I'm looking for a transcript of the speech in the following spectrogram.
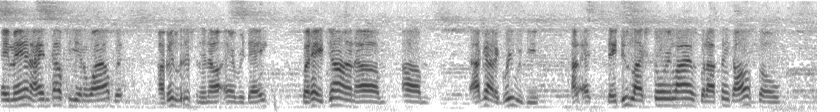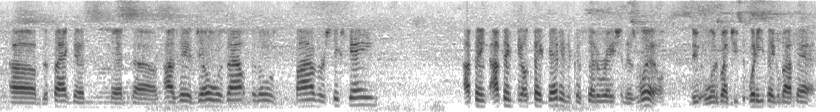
Hey, man, I hadn't talked to you in a while, but I've been listening all, every day. But hey, John, um, um, I got to agree with you. I, they do like storylines, but I think also uh, the fact that that uh, Isaiah Joe was out for those five or six games, I think I think they'll take that into consideration as well. What about you? What do you think about that?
